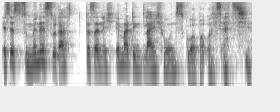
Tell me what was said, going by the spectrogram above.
ist es zumindest so, dass, dass er nicht immer den gleich hohen Score bei uns erzielt.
